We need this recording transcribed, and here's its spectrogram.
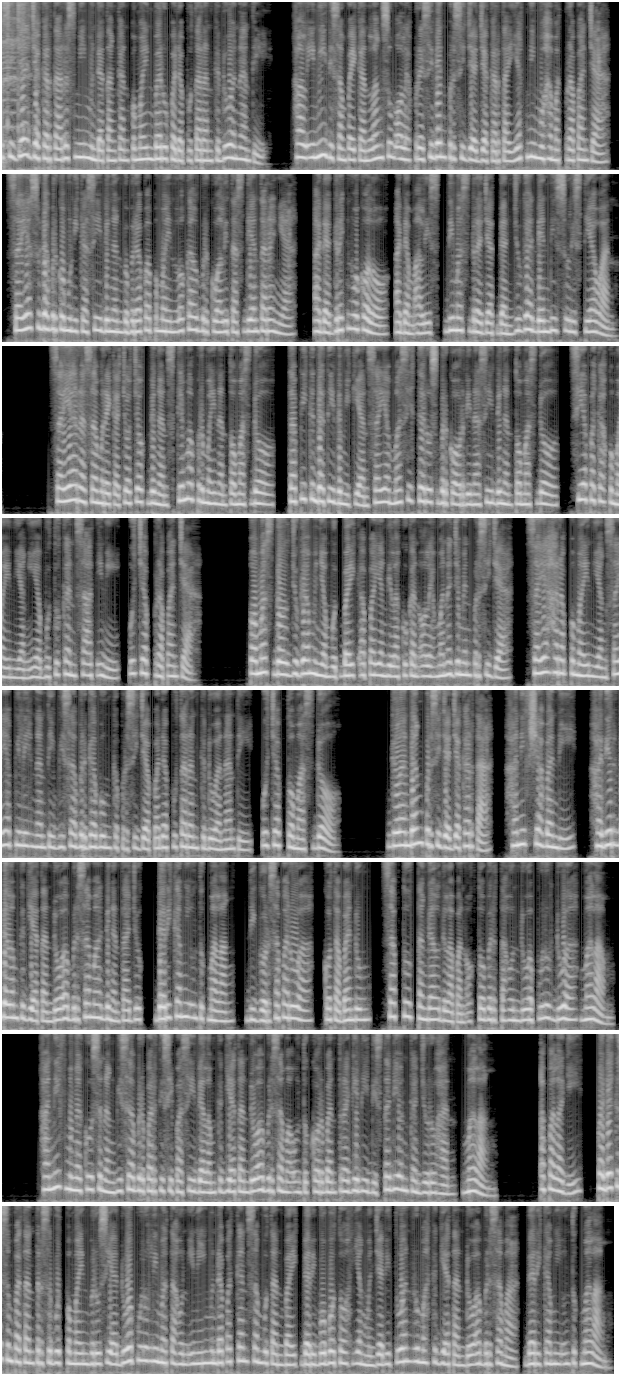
Persija Jakarta resmi mendatangkan pemain baru pada putaran kedua nanti. Hal ini disampaikan langsung oleh Presiden Persija Jakarta yakni Muhammad Prapanca. Saya sudah berkomunikasi dengan beberapa pemain lokal berkualitas di antaranya, ada Greg Nwokolo, Adam Alis, Dimas Derajat dan juga Dendi Sulistiawan. Saya rasa mereka cocok dengan skema permainan Thomas Doll, tapi kendati demikian saya masih terus berkoordinasi dengan Thomas Doll, Siapakah pemain yang ia butuhkan saat ini, ucap Prapanca. Thomas Doll juga menyambut baik apa yang dilakukan oleh manajemen Persija. Saya harap pemain yang saya pilih nanti bisa bergabung ke Persija pada putaran kedua nanti, ucap Thomas Doll. Gelandang Persija Jakarta, Hanif Syahbandi, hadir dalam kegiatan doa bersama dengan tajuk Dari Kami Untuk Malang, di Gor Saparua, Kota Bandung, Sabtu tanggal 8 Oktober tahun 2022 malam. Hanif mengaku senang bisa berpartisipasi dalam kegiatan doa bersama untuk korban tragedi di Stadion Kanjuruhan, Malang. Apalagi, pada kesempatan tersebut pemain berusia 25 tahun ini mendapatkan sambutan baik dari Bobotoh yang menjadi tuan rumah kegiatan doa bersama dari kami untuk Malang.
